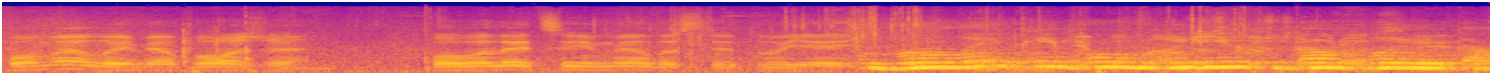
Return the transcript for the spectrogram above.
Помилуй мене, Боже, по великій милості Твоєї. Великий був гріх Давида,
